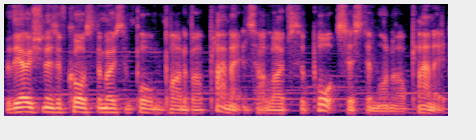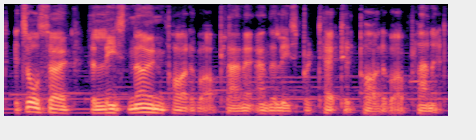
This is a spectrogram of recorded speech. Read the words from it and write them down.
that the ocean is, of course, the most important part of our planet. It's our life support system on our planet. It's also the least known part of our planet and the least protected part of our planet.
